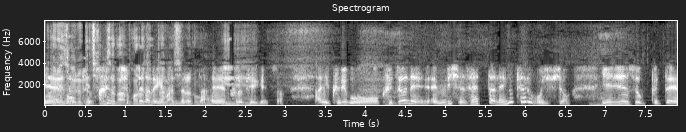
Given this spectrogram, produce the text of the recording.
예, 그래서 뭐 이렇게 큰 참사가 축제가 되게 벌어졌다는 만들었다. 식으로. 예, 예. 그렇게 얘기했죠. 아니 그리고 그 전에 MBC에서 했던 행태를 보십시오. 아. 이진숙 그때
